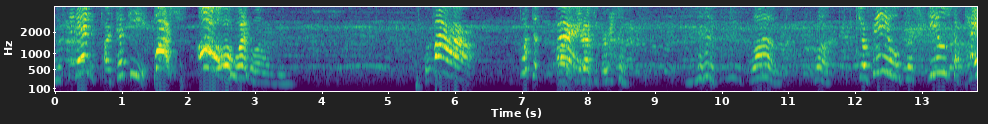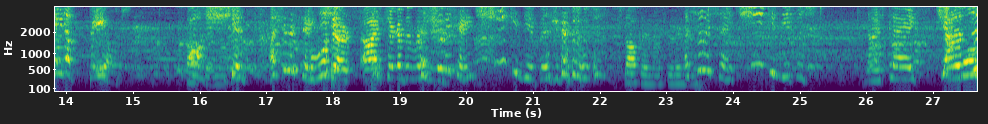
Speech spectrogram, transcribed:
Whips it in. Arteti. Bush. Oh, Oh! what a goal would have been. Fire! What the? Hey. Oh, you're not keeper. Whoa. Whoa. Jorginho with the skills to pay the bills. Stop oh, saying shit. I should have said. Who was there? I check out the I should version. have said cheeky dippers. Stop saying that. It's really I should have said cheeky dippers. Nice play. Jack And as soon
